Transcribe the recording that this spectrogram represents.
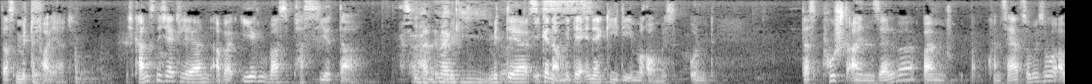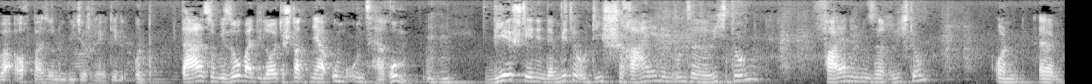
das mitfeiert. Ich kann es nicht erklären, aber irgendwas passiert da. Das hat halt Energie. Mit, mit der, genau, mit der Energie, die im Raum ist. Und das pusht einen selber beim Konzert sowieso, aber auch bei so einem Videodreh. Und da sowieso, weil die Leute standen ja um uns herum. Wir stehen in der Mitte und die schreien in unsere Richtung, feiern in unsere Richtung. Und ähm,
